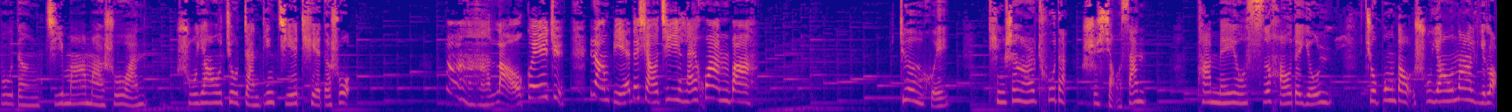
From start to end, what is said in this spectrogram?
不等鸡妈妈说完，树妖就斩钉截铁的说：“啊，老规矩，让别的小鸡来换吧。”这回，挺身而出的是小三，他没有丝毫的犹豫，就蹦到树妖那里了。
